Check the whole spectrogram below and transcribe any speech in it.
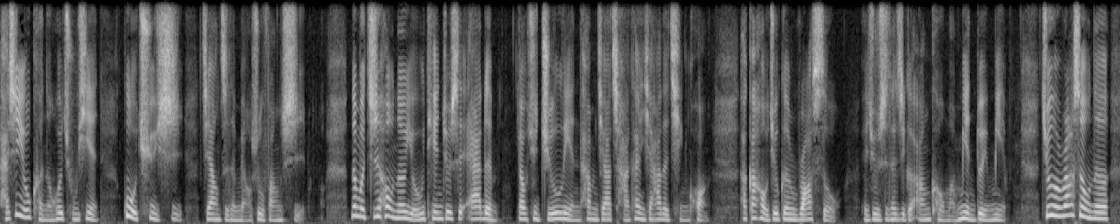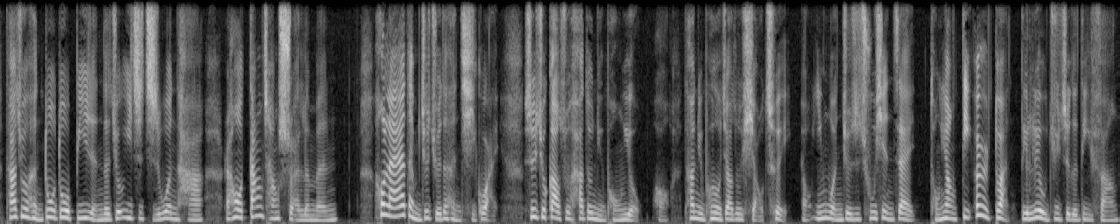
还是有可能会出现过去式这样子的描述方式。那么之后呢，有一天就是 Adam。要去 Julian 他们家查看一下他的情况，他刚好就跟 Russell，也就是他这个 uncle 嘛，面对面。结果 Russell 呢，他就很咄咄逼人的，就一直质问他，然后当场甩了门。后来 Adam 就觉得很奇怪，所以就告诉他的女朋友，哦，他女朋友叫做小翠，哦，英文就是出现在同样第二段第六句这个地方。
